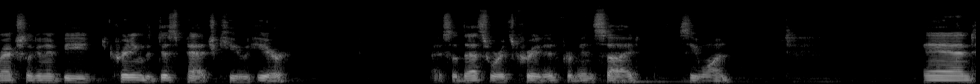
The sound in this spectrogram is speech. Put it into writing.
we're actually going to be creating the dispatch queue here. Right, so that's where it's created from inside C1. And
